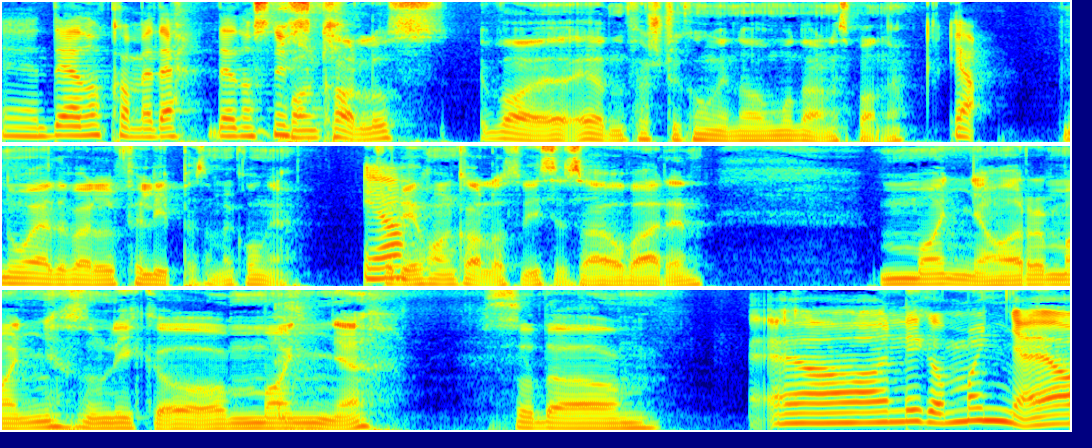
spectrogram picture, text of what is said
Eh, Det er noe med det. Det er noe Juan snusk. Carlos var, er den første kongen av moderne Spania. Ja. Nå er det vel Felipe som er konge. Ja. Fordi Juan Carlos viser seg å være en mannhard mann som liker å manne. Så da Ja, han liker mange, manne, ja.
